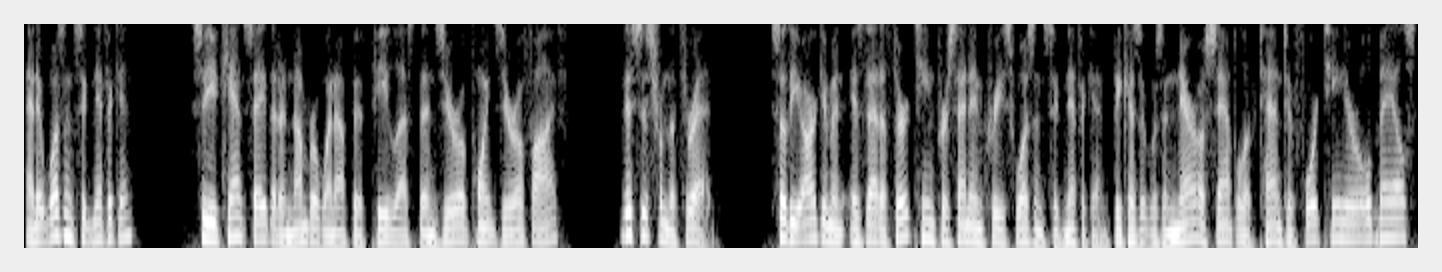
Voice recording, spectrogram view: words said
and it wasn't significant? So you can't say that a number went up if p less than 0.05? This is from the thread. So the argument is that a 13% increase wasn't significant because it was a narrow sample of 10 to 14 year old males,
